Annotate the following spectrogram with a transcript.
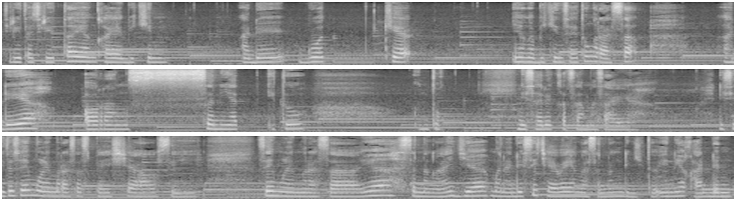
cerita-cerita yang kayak bikin ada gue kayak yang ngebikin saya tuh ngerasa ada ya orang seniat itu untuk bisa dekat sama saya. Di situ saya mulai merasa spesial sih saya mulai merasa ya seneng aja. Mana ada sih cewek yang gak seneng digituin ya kan? Dan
